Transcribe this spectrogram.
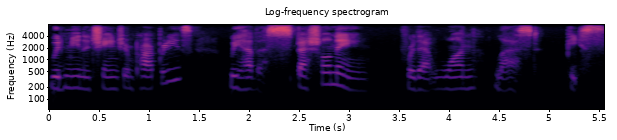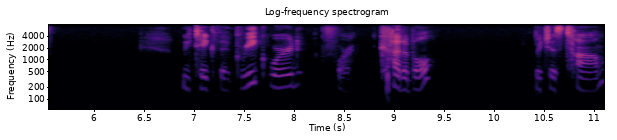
would mean a change in properties, we have a special name for that one last piece. We take the Greek word for cuttable, which is Tom.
